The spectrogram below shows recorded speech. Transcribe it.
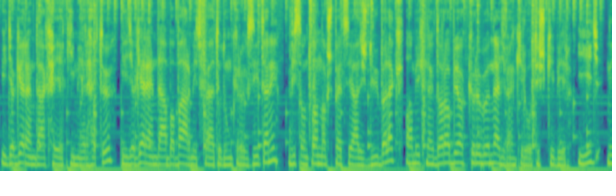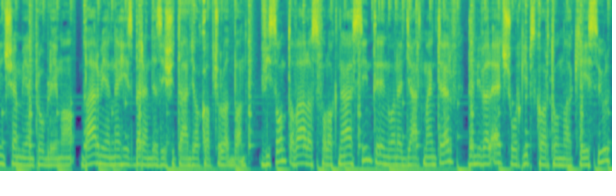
így a gerendák helye kimérhető, így a gerendába bármit fel tudunk rögzíteni, viszont vannak speciális dűbelek, amiknek darabja körülbelül 40 kilót is kibír. Így nincs semmilyen probléma bármilyen nehéz berendezési tárgyal kapcsolatban. Viszont a válaszfalaknál szintén van egy gyártmányterv, de mivel egy sor gipszkartonnal készül,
